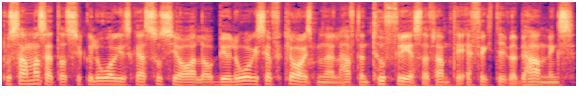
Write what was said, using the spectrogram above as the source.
På samma sätt har psykologiska, sociala och biologiska förklaringsmodeller haft en tuff resa fram till effektiva behandlings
